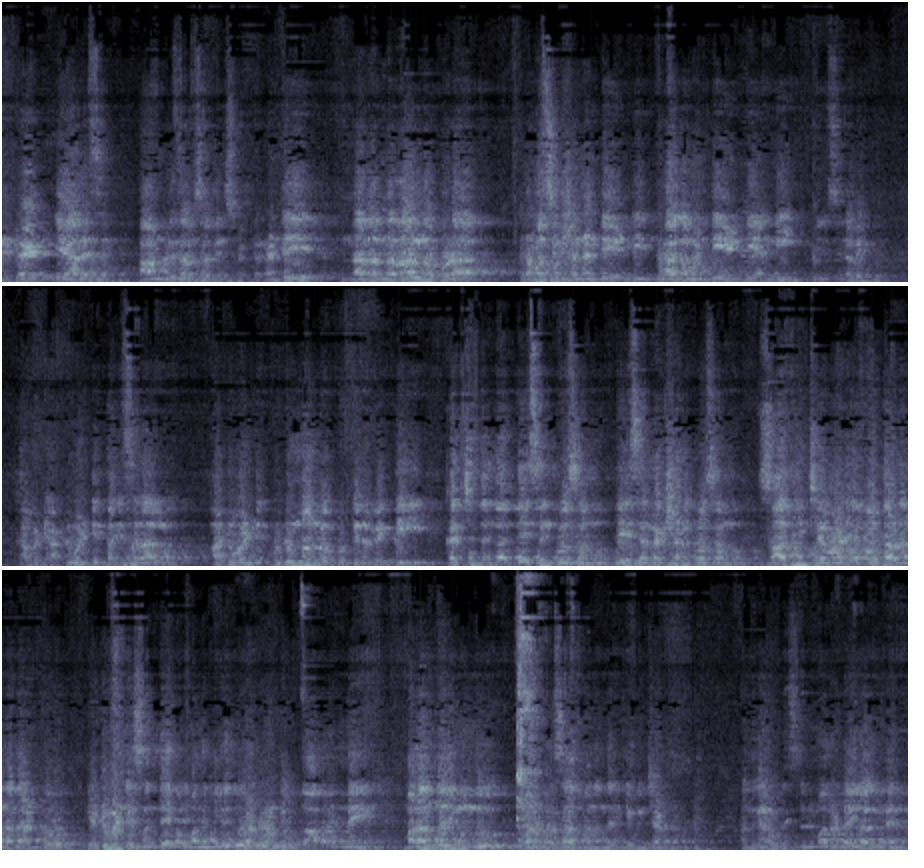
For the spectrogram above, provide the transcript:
retired ARSF arm reserve sub inspector. అంటే నర నరాల్లో కూడా క్రమశిక్షణ అంటే ఏంటి త్యాగం అంటే ఏంటి అని తెలిసిన వ్యక్తి కాబట్టి అటువంటి పరిసరాల్లో అటువంటి కుటుంబంలో పుట్టిన వ్యక్తి ఖచ్చితంగా దేశం కోసం దేశ రక్షణ కోసం సాధించేవాడే అవుతాడన్న దాంట్లో ఎటువంటి సందేహం మనకు లేదు. అటువంటి ఉదాహరణని మనందరి ముందు వరప్రసాద్ మనందరికీ ఉంచాడనమాట అందుకని ఒక సినిమాలో డైలాగ్ నేను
